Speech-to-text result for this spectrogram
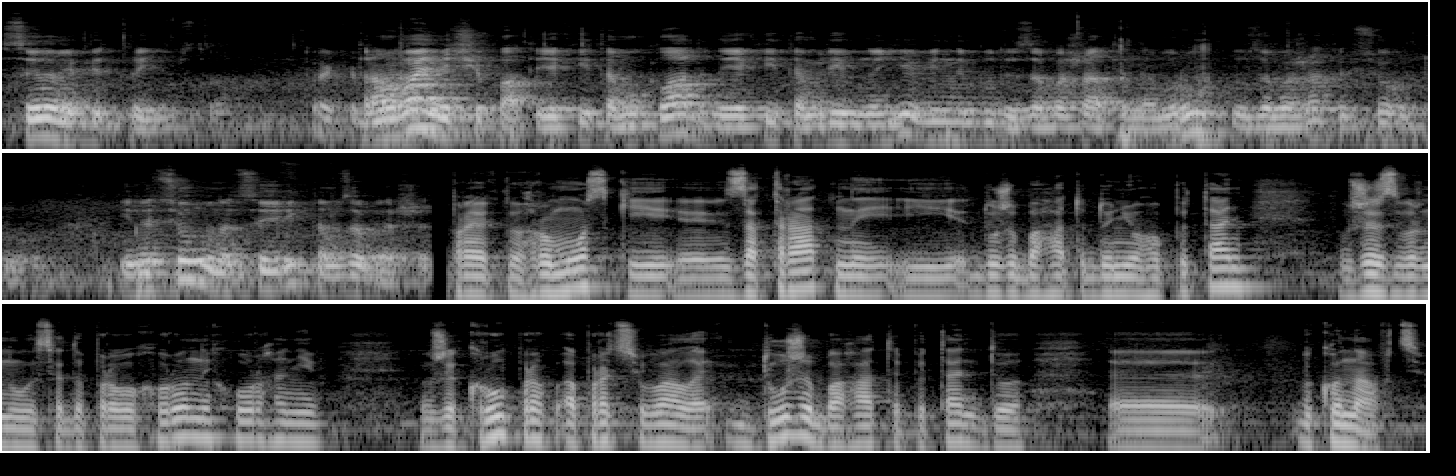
силами підприємства. Трамвай не чіпати, який там укладений, який там рівно є, він не буде заважати нам руху, заважати всього того. І на цьому на цей рік там завершити. Проєкт громоздкий, е, затратний і дуже багато до нього питань. Вже звернулися до правоохоронних органів, вже КРУ опрацювала. Дуже багато питань до е, виконавців.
